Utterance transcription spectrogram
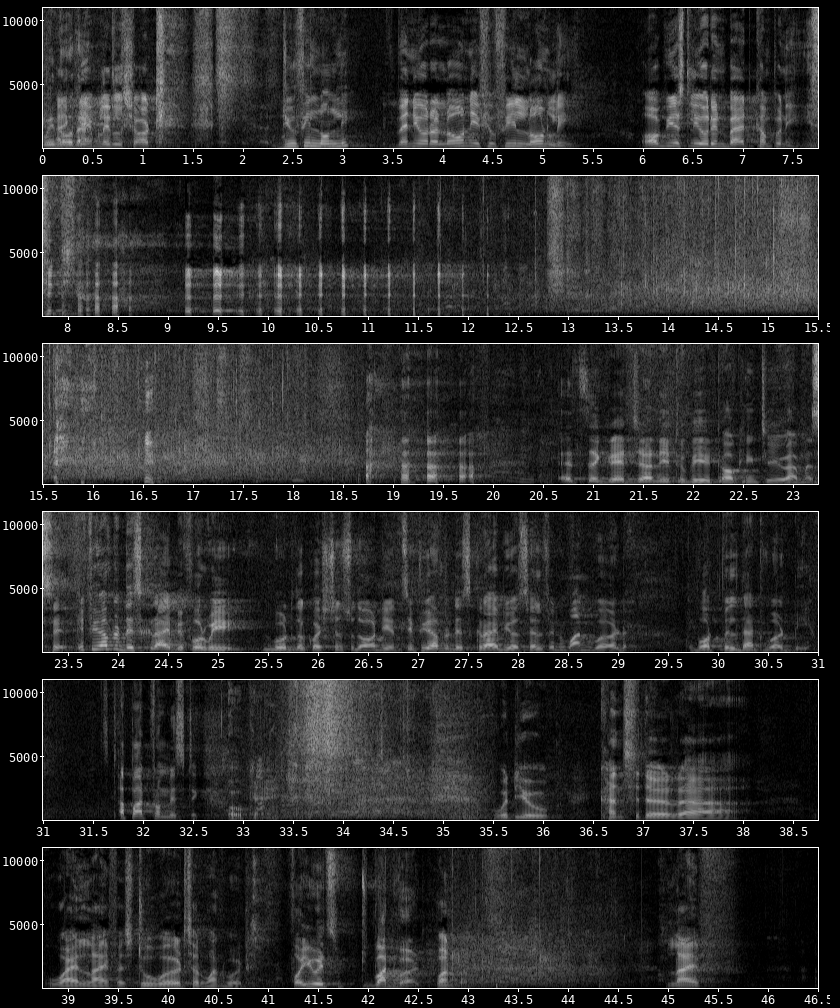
We know I that. came little short. Do you feel lonely? When you're alone, if you feel lonely, obviously you're in bad company, isn't it? It's a great journey to be talking to you, I must say. If you have to describe, before we go to the questions to the audience, if you have to describe yourself in one word, what will that word be? Apart from mystic. Okay. Would you consider uh, wildlife as two words or one word? For you, it's one word. One word. Life,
